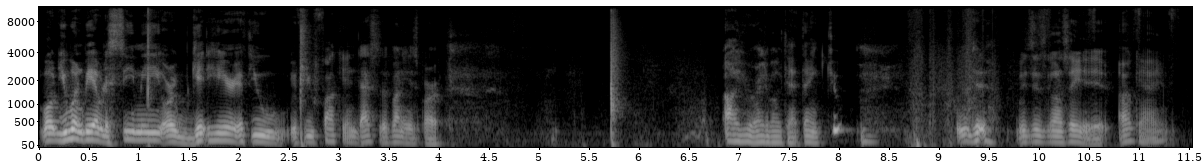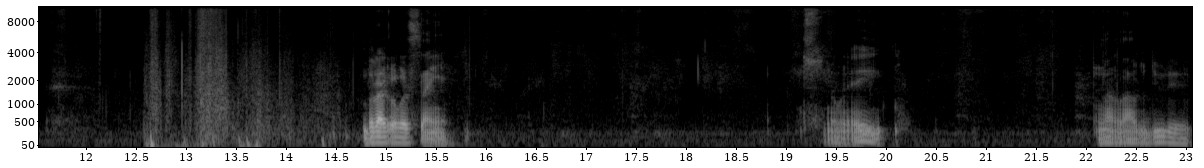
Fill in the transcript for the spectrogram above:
well, you wouldn't be able to see me or get here if you if you fucking. That's the funniest part. Oh, you're right about that. Thank you. We're just gonna say it. Okay. But like I was saying, number eight. I'm not allowed to do that.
